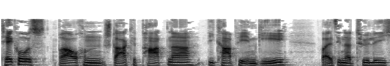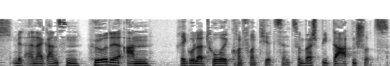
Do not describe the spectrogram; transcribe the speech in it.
Telcos brauchen starke Partner wie KPMG, weil sie natürlich mit einer ganzen Hürde an Regulatorik konfrontiert sind, zum Beispiel Datenschutz.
